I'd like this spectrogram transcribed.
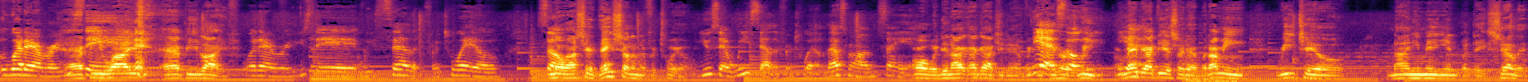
whatever. You happy said, wife, happy life. Whatever. You said we sell it for twelve. So no, I said they selling it for twelve. You said we sell it for twelve. That's what I'm saying. Oh, well then I, I got you then. Yeah, so we, yeah. maybe I did say that, but I mean retail ninety million, but they sell it.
